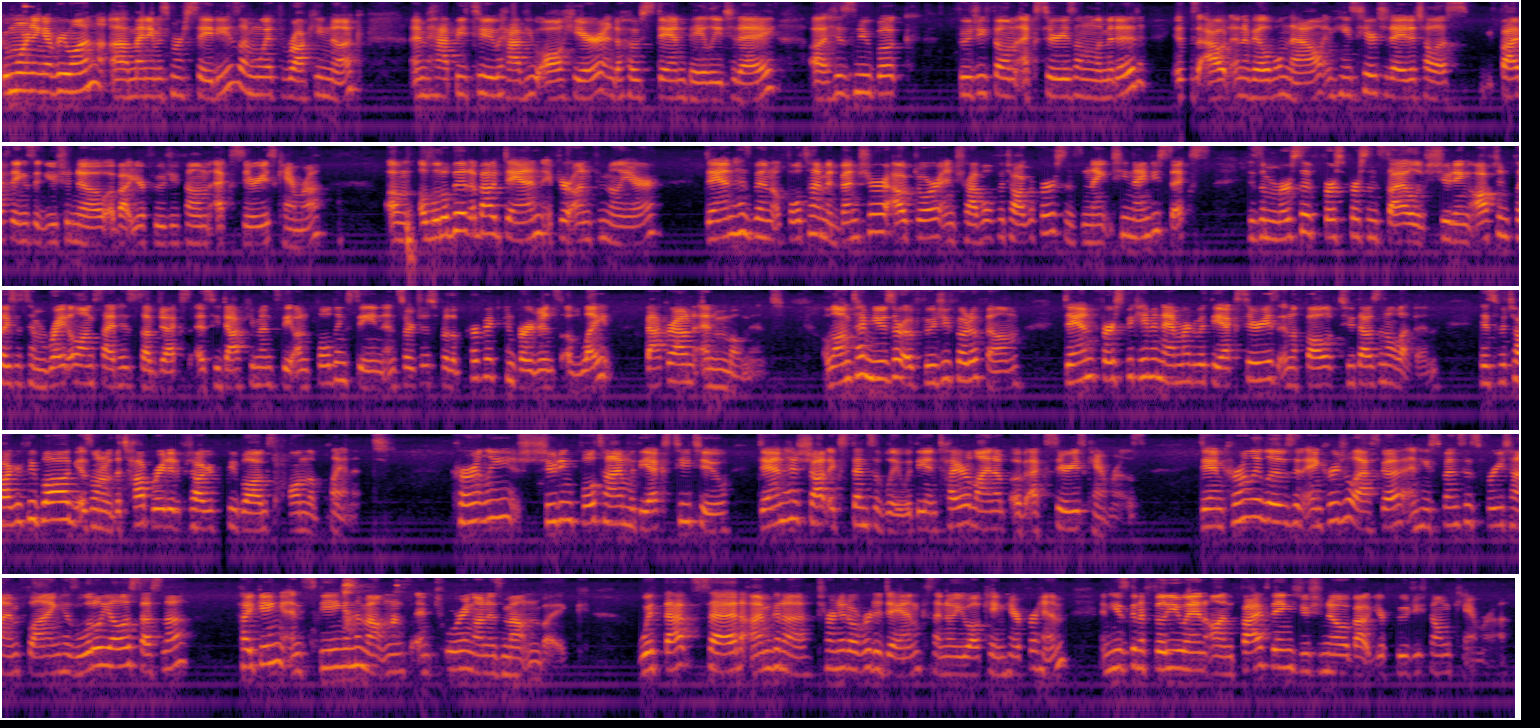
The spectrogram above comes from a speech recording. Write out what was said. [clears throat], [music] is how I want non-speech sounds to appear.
Good morning, everyone. Uh, my name is Mercedes. I'm with Rocky Nook. I'm happy to have you all here and to host Dan Bailey today. Uh, his new book, Fujifilm X Series Unlimited, is out and available now, and he's here today to tell us five things that you should know about your Fujifilm X Series camera. Um, a little bit about Dan, if you're unfamiliar. Dan has been a full time adventure, outdoor, and travel photographer since 1996. His immersive first person style of shooting often places him right alongside his subjects as he documents the unfolding scene and searches for the perfect convergence of light, background, and moment. A longtime user of Fuji photo film, Dan first became enamored with the X series in the fall of 2011. His photography blog is one of the top rated photography blogs on the planet. Currently shooting full time with the X-T2, Dan has shot extensively with the entire lineup of X series cameras. Dan currently lives in Anchorage, Alaska, and he spends his free time flying his little yellow Cessna, hiking and skiing in the mountains, and touring on his mountain bike. With that said, I'm going to turn it over to Dan because I know you all came here for him, and he's going to fill you in on five things you should know about your Fujifilm camera.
